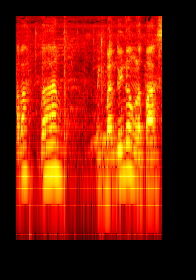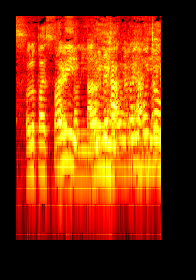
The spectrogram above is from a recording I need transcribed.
Apa? Bang, bantuin dong lepas oh lepas Tali. tali, Tali. Tali. tali pocong.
